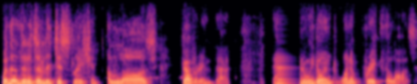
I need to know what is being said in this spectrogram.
Whether there is a legislation, a laws governing that. And we don't want to break the laws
